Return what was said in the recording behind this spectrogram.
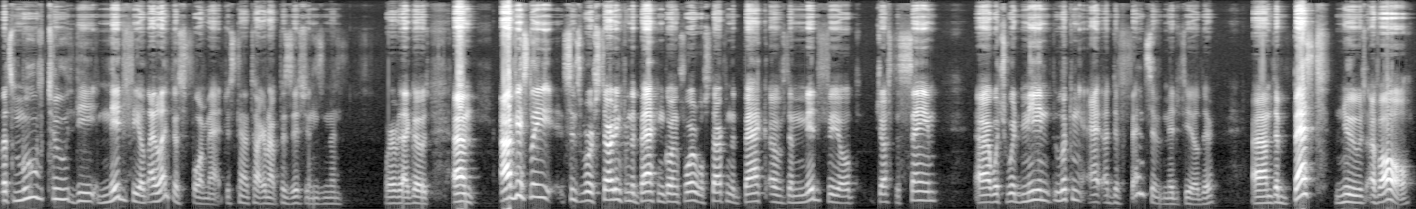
Let's move to the midfield. I like this format, just kind of talking about positions and then wherever that goes. Um, obviously, since we're starting from the back and going forward, we'll start from the back of the midfield just the same, uh, which would mean looking at a defensive midfielder. Um, the best news of all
